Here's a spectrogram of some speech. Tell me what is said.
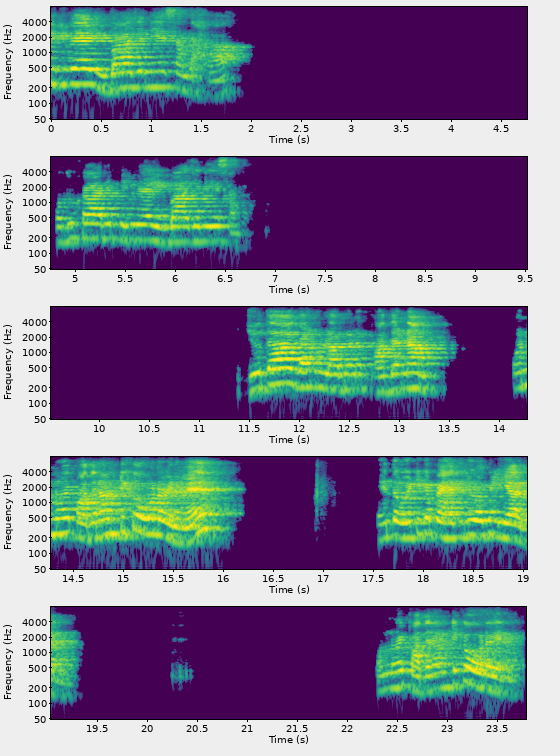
පිරිවැය විභාජනය සඳහා පොදු කාර්ය පිරිවැය විභාජනය සඳහා යොදා ගනු ලබන පදනම්. ඔන්න ඔය පදනම් ටික ඕන වෙනවා ඈ එහෙනම් ওই ටික පැහැදිලිව අපි ලියා ගමු ඔන්න ඔය පදනම් ටික ඕන වෙනවා.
